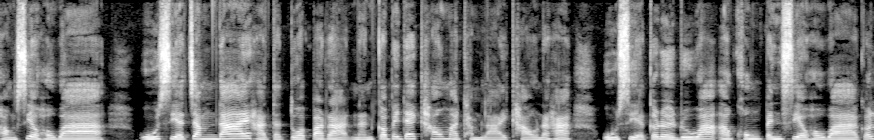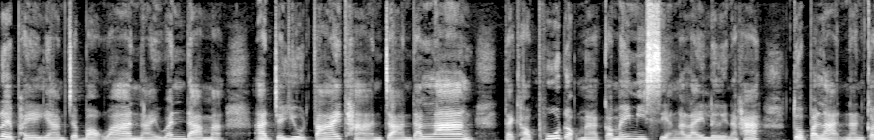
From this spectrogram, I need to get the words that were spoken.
ของเซียวฮวา อูเสียจำได้ค่ะ แต่ตัวประหลาดนั้นก็ไม่ได้เข้ามาทำร้ายเขานะคะ อูเสียก็เลยรู้ว่าเอาคงเป็นเซียวฮวา ก็เลยพยายามจะบอกว่านายแว่นดำอะอาจจะอยู่ใต้ฐานจานด้านล่าง แต่เขาพูดออกมาก็ไม่มีเสียงอะไรเลยนะคะ ตัวประหลาดนั้นก็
